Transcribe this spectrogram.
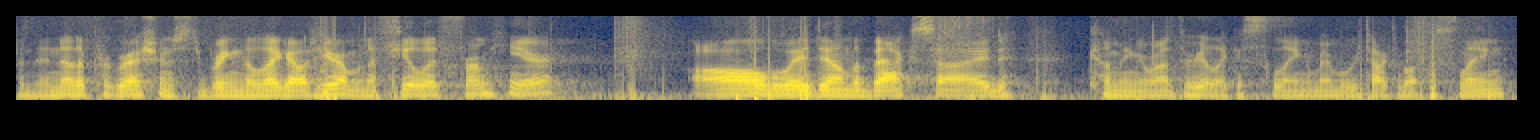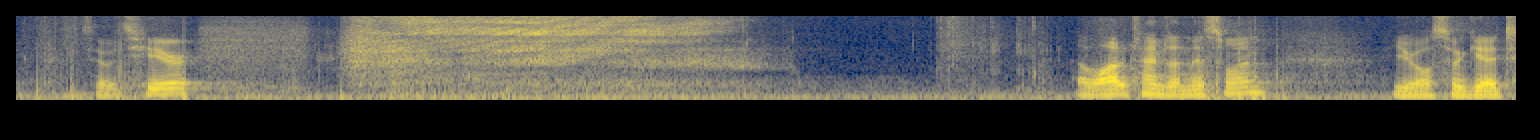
And then another progression is to bring the leg out here. I'm going to feel it from here all the way down the back side, coming around through here like a sling. Remember we talked about the sling? So it's here. A lot of times on this one, you also get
